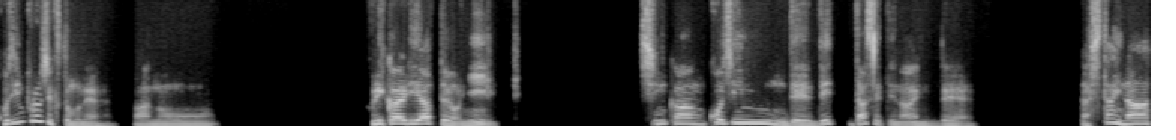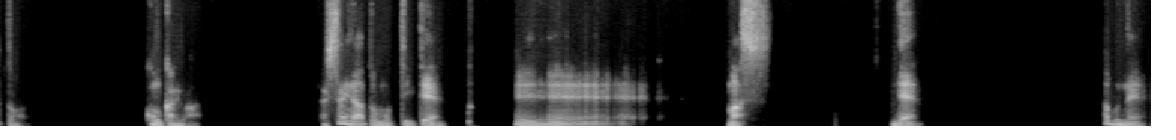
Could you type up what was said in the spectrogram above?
個人プロジェクトもね、あのー、振り返りであったように、新刊個人でで出せてないので、出したいなと、今回は出したいなと思っていて、えー、ます。で、多分ね、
